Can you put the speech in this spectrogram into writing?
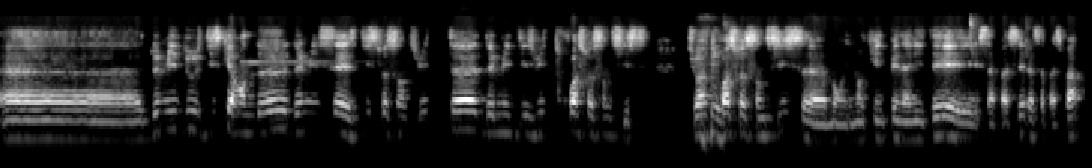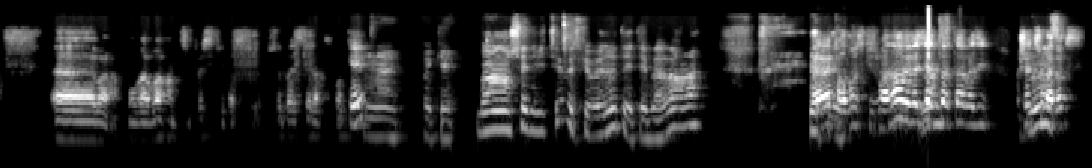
2012 10,42, 2016 10,68, 2018 3,66. Tu vois, 3,66, euh, bon, il manquait une pénalité et ça passait, là ça passe pas. voilà, on va voir un petit peu ce qui va se passer là. Ok? Ouais, ok. Bon, on enchaîne vite fait parce que Benoît, tu as été bavard là. Ouais, pardon, excuse-moi. Non, mais vas-y, toi, vas-y. Enchaîne sur la boxe.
